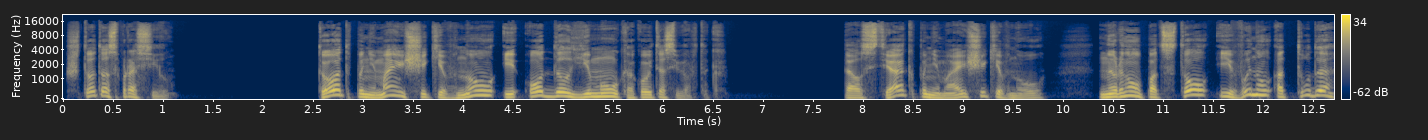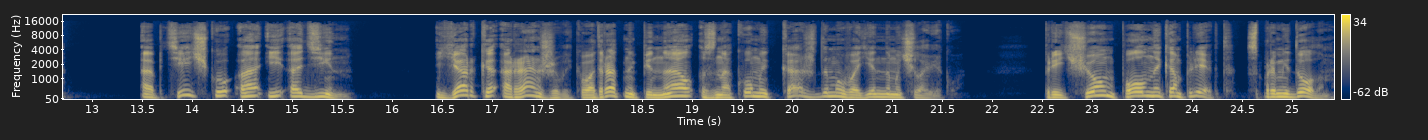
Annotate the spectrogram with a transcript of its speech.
Что-то спросил. Тот, понимающе кивнул и отдал ему какой-то сверток. Толстяк, понимающе кивнул, нырнул под стол и вынул оттуда аптечку АИ-1. Ярко-оранжевый квадратный пенал, знакомый каждому военному человеку. Причем полный комплект с промедолом.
